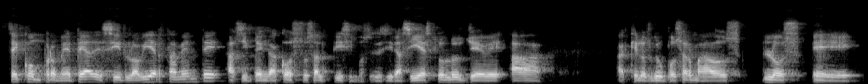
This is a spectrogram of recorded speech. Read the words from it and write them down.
se compromete a decirlo abiertamente, así tenga costos altísimos. Es decir, así esto los lleve a, que los grupos armados los eh,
